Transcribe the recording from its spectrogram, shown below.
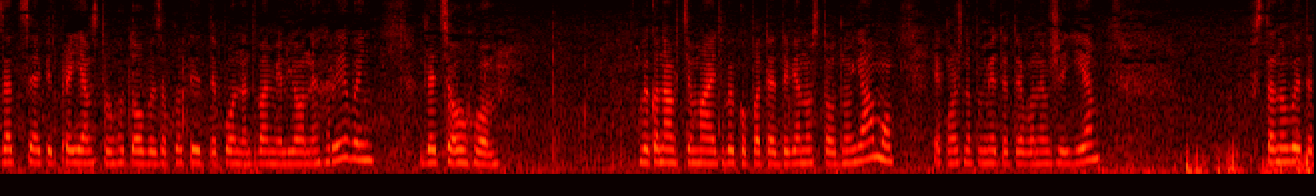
За це підприємство готове заплатити понад 2 мільйони гривень. Для цього виконавці мають викопати 91 яму. Як можна помітити, вони вже є. Встановити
